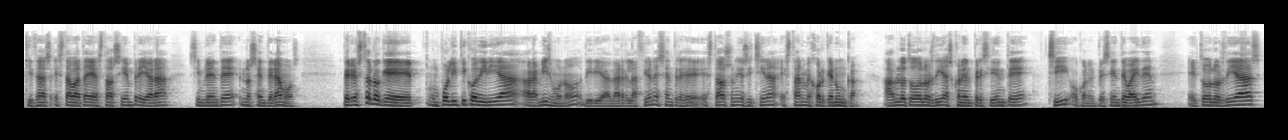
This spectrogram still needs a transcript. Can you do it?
Quizás esta batalla ha estado siempre y ahora simplemente nos enteramos. Pero esto es lo que un político diría ahora mismo, ¿no? Diría, las relaciones entre Estados Unidos y China están mejor que nunca. Hablo todos los días con el presidente Xi o con el presidente Biden. eh, todos los días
